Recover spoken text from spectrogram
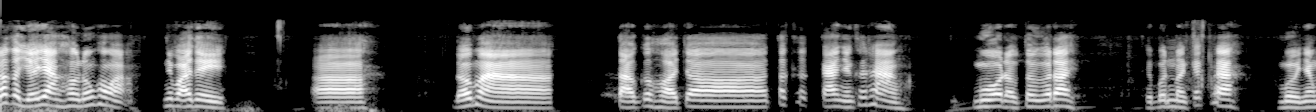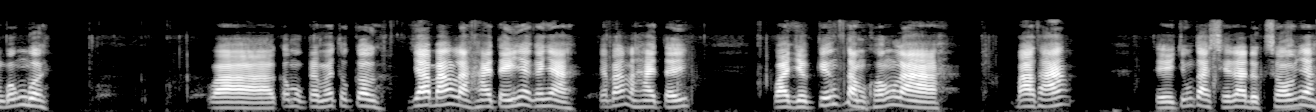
Rất là dễ dàng hơn đúng không ạ? Như vậy thì à, để mà tạo cơ hội cho tất cả những khách hàng mua đầu tư ở đây thì bên mình cắt ra 10 x 40 và có 100 mét thổ cư. Giá bán là 2 tỷ nha cả nhà giá bán là 2 tỷ. Và dự kiến tầm khoảng là 3 tháng thì chúng ta sẽ ra được số nha.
